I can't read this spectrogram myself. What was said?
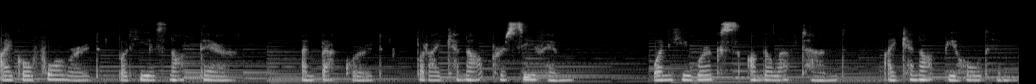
I go forward, but he is not there, and backward, but I cannot perceive him. When he works on the left hand, I cannot behold him.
